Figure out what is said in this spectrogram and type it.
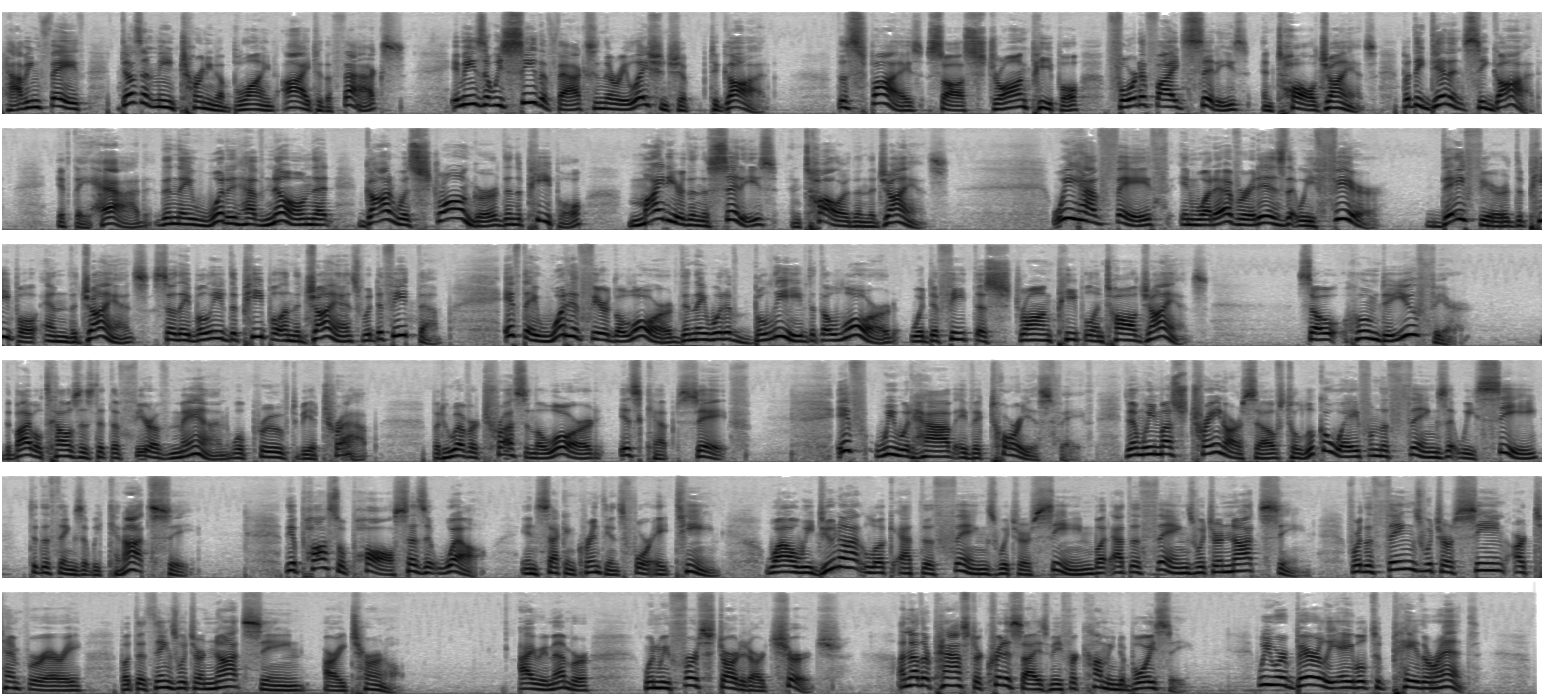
Having faith doesn't mean turning a blind eye to the facts. It means that we see the facts in their relationship to God. The spies saw strong people, fortified cities, and tall giants, but they didn't see God. If they had, then they would have known that God was stronger than the people, mightier than the cities, and taller than the giants. We have faith in whatever it is that we fear. They feared the people and the giants, so they believed the people and the giants would defeat them. If they would have feared the Lord, then they would have believed that the Lord would defeat the strong people and tall giants. So, whom do you fear? The Bible tells us that the fear of man will prove to be a trap, but whoever trusts in the Lord is kept safe. If we would have a victorious faith, then we must train ourselves to look away from the things that we see to the things that we cannot see. The apostle Paul says it well in 2 Corinthians 4:18. While we do not look at the things which are seen, but at the things which are not seen. For the things which are seen are temporary, but the things which are not seen are eternal. I remember when we first started our church, another pastor criticized me for coming to Boise. We were barely able to pay the rent.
